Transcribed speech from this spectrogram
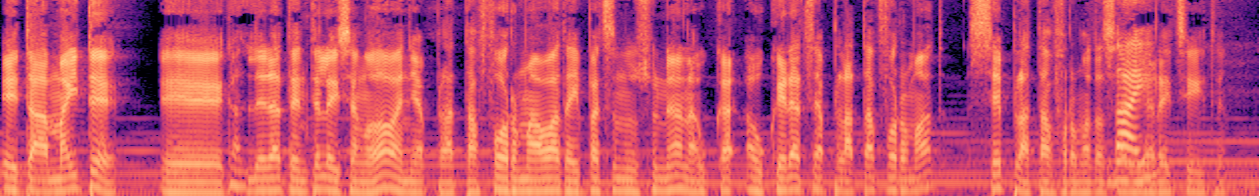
Eta maite, e, galdera tentela izango da, baina plataforma bat aipatzen duzunean, aukeratzea plataforma bat, ze plataforma eta Bai. zari gara hitz egiten?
